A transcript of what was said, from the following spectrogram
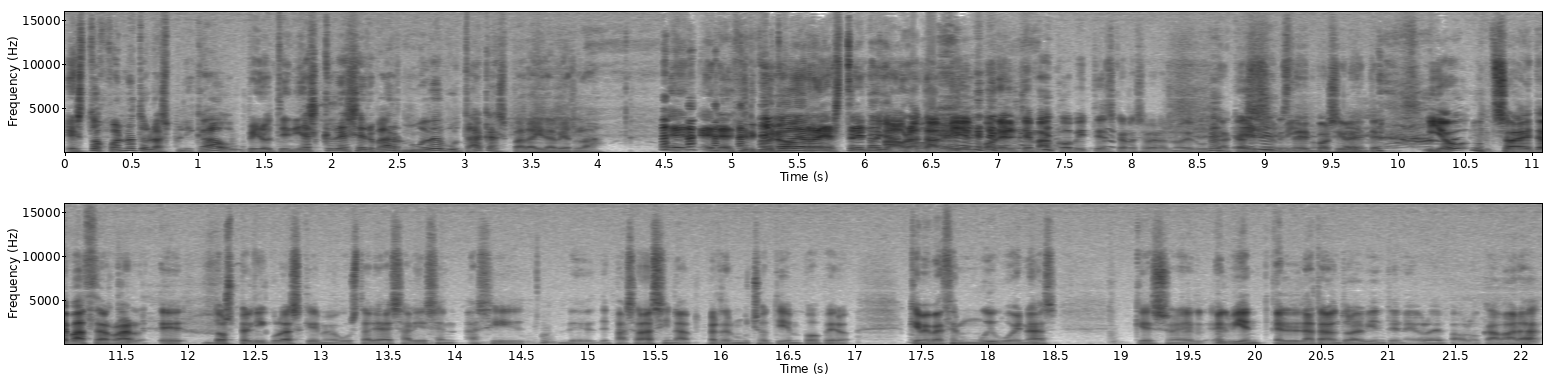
esto Juan no te lo ha explicado, pero tenías que reservar nueve butacas para ir a verla. En, en el circuito Bueno, de reestreno ya Ahora no, también ¿eh? por el tema COVID tienes que reservar las nueve butacas, este, posiblemente. Y yo, solamente para cerrar, eh, dos películas que me gustaría que saliesen así de, de pasada, sin perder mucho tiempo, pero que me parecen muy buenas, que es el, el, el- La tarántula del viento negro de Pablo Cavara,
